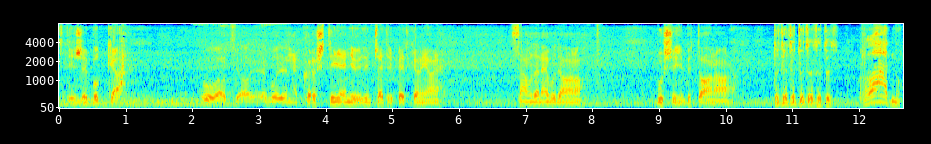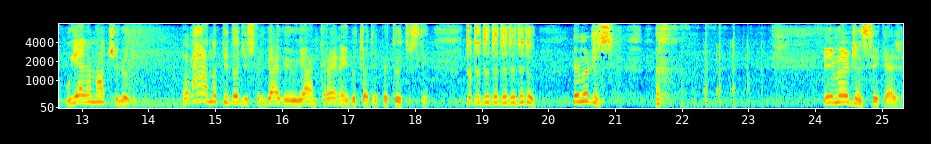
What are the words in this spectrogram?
Stiže buka. U, će ovdje da bude neko roštiljanje, vidim 4-5 kamiona. Samo da ne bude ono bušenje betona, ono. Tu, tu, tu. Ladno, u jedan noći, ljudi. Ladno ti dođe ispred gajbe i u jedan krene i do 4-5 ujutru s tim. Tu, tu, tu, tu, tu, tu, tu, tu. Emergency. Emergency, kaže.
